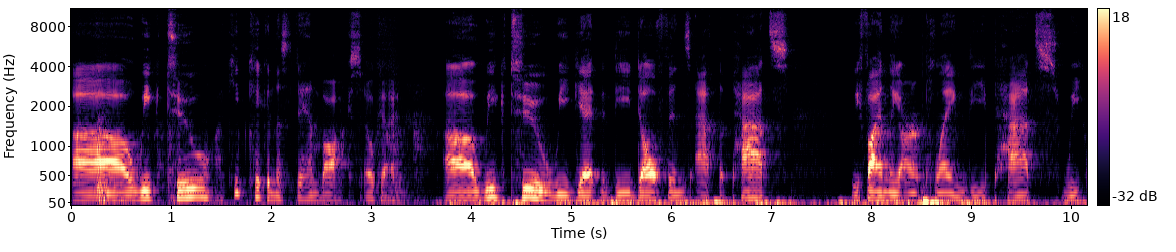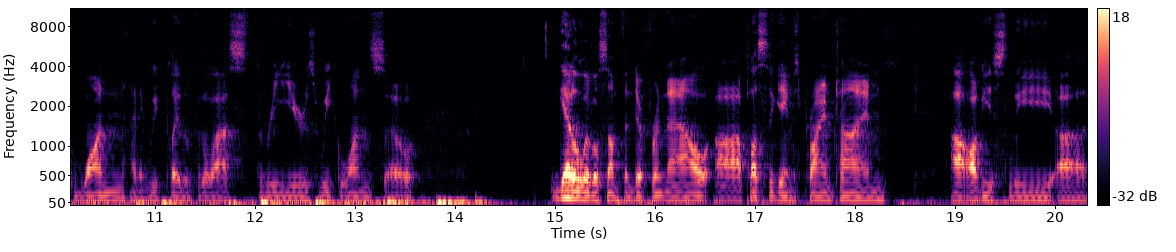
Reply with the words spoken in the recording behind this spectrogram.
Uh, week two, I keep kicking this damn box. Okay. Uh, week two, we get the Dolphins at the Pats. We finally aren't playing the Pats week one. I think we've played them for the last three years, week one. So get a little something different now. Uh, plus, the game's prime time. Uh, obviously, uh,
